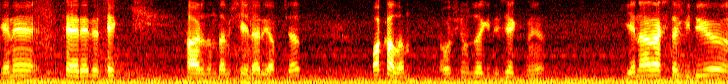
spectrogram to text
Gene TR'de tek tarzında bir şeyler yapacağız. Bakalım hoşumuza gidecek mi? Yeni araçla video 2-3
